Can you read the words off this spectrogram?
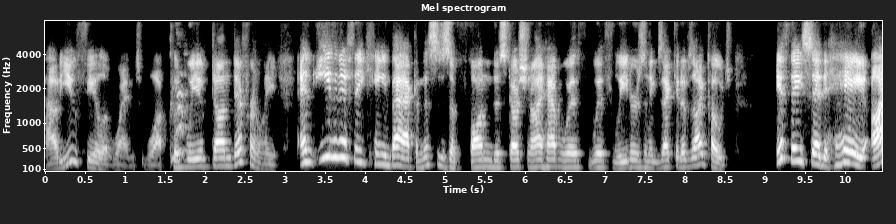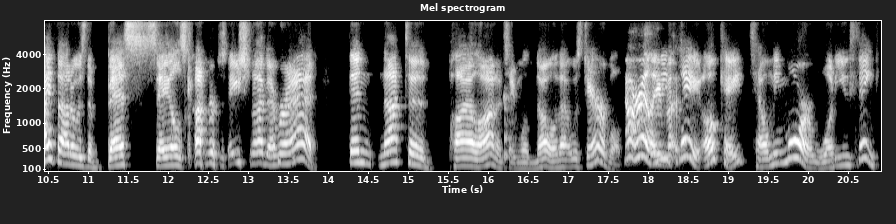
how do you feel it went? What could we have done differently? And even if they came back, and this is a fun discussion I have with with leaders and executives I coach, if they said, "Hey, I thought it was the best sales conversation I've ever had," then not to pile on and say, "Well, no, that was terrible." Oh, really? But... Hey, okay, tell me more. What do you think?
